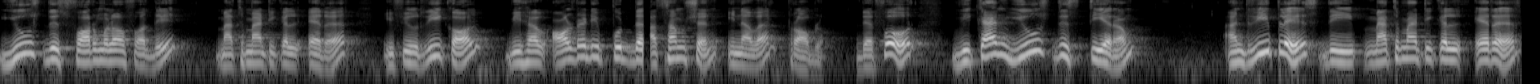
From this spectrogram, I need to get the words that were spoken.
use this formula for the mathematical error if you recall, we have already put the assumption in our problem. Therefore, we can use this theorem and replace the mathematical error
